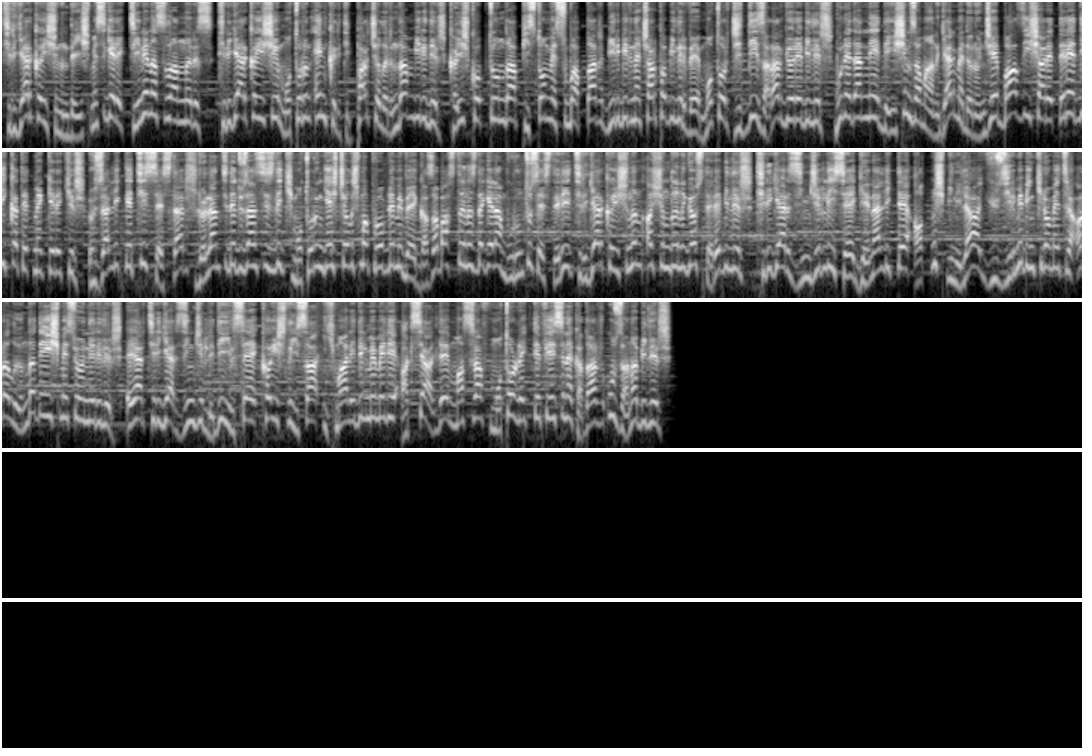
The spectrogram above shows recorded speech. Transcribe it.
Trigger kayışının değişmesi gerektiğini nasıl anlarız? Trigger kayışı motorun en kritik parçalarından biridir. Kayış koptuğunda piston ve subaplar birbirine çarpabilir ve motor ciddi zarar görebilir. Bu nedenle değişim zamanı gelmeden önce bazı işaretlere dikkat etmek gerekir. Özellikle tiz sesler, rölantide düzensizlik, motorun geç çalışma problemi ve gaza bastığınızda gelen vuruntu sesleri trigger kayışının aşındığını gösterebilir. Trigger zincirli ise genellikle 60 bin ila 120 bin kilometre aralığında değişmesi önerilir. Eğer trigger zincirli değilse kayışlıysa ihmal edilmemeli. Aksi halde masraf motor rektifiyesine kadar uzanabilir.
